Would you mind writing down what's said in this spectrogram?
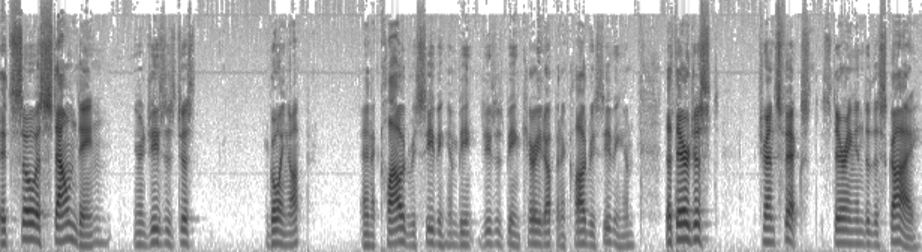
It's so astounding you know, Jesus just going up and a cloud receiving him, being, Jesus being carried up and a cloud receiving him, that they're just transfixed, staring into the sky.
